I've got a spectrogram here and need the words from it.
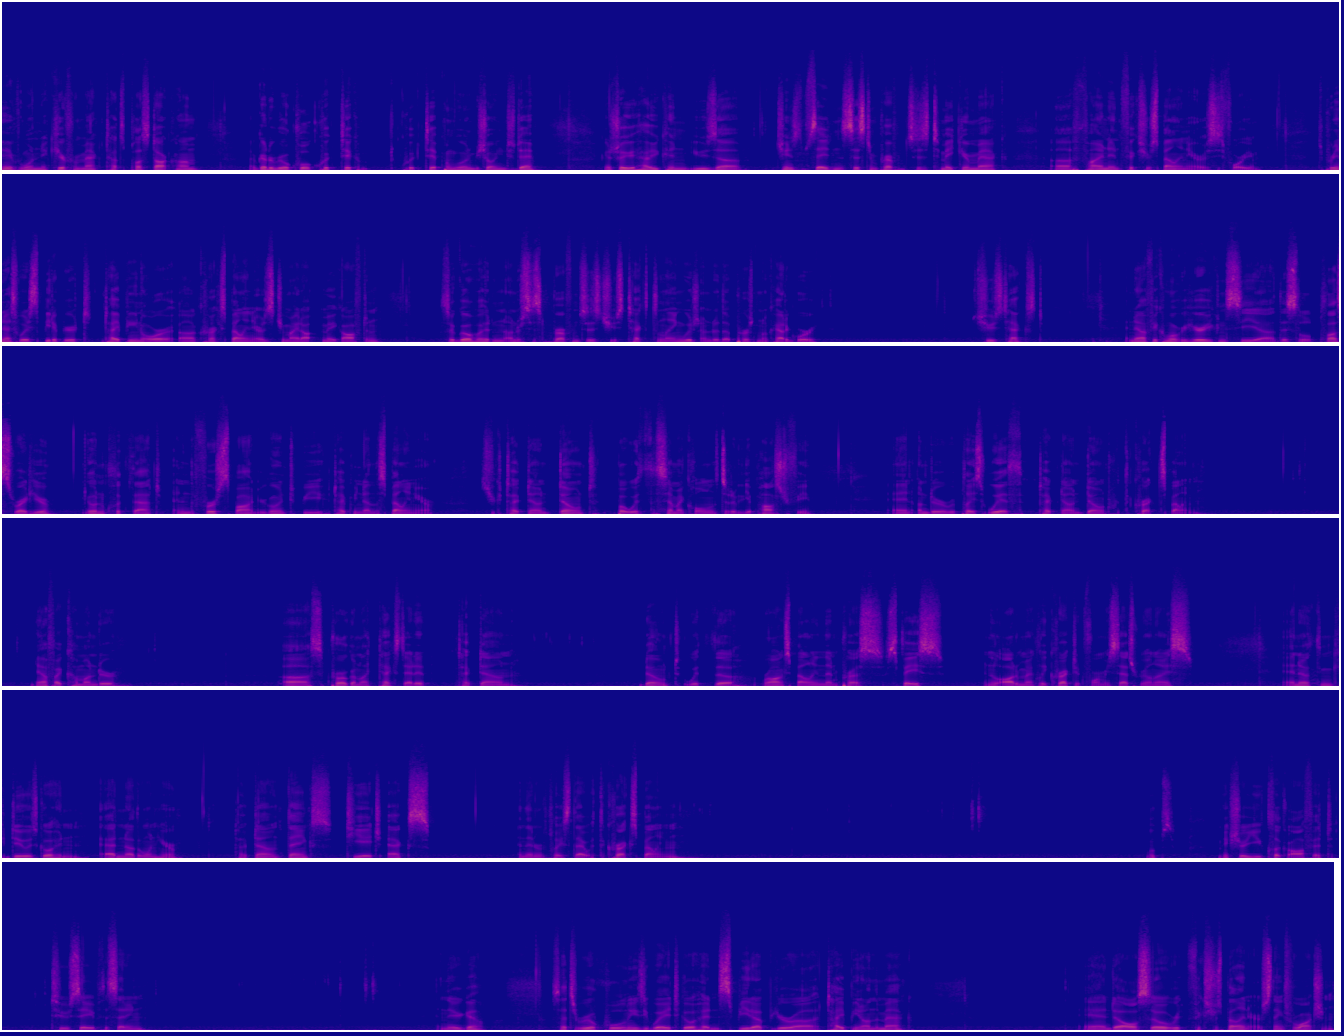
Hey everyone, Nick here from MacTutsPlus.com. I've got a real cool quick tip, quick tip I'm going to be showing you today. I'm going to show you how you can use uh, change some settings in system preferences to make your Mac uh, find and fix your spelling errors for you. It's a pretty nice way to speed up your typing or uh, correct spelling errors that you might make often. So go ahead and under System Preferences, choose Text and Language under the Personal category. Choose Text. And now if you come over here, you can see uh, this little plus right here go ahead and click that, and in the first spot, you're going to be typing down the spelling error. So you could type down don't, but with the semicolon instead of the apostrophe. And under replace with, type down don't with the correct spelling. Now if I come under uh, a program like TextEdit, type down don't with the wrong spelling, then press space, and it'll automatically correct it for me, so that's real nice. And another thing you could do is go ahead and add another one here type down thanks, THX, and then replace that with the correct spelling. Whoops. Make sure you click off it to save the setting. And there you go. So that's a real cool and easy way to go ahead and speed up your uh, typing on the Mac. And uh, also fix your spelling errors. Thanks for watching.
